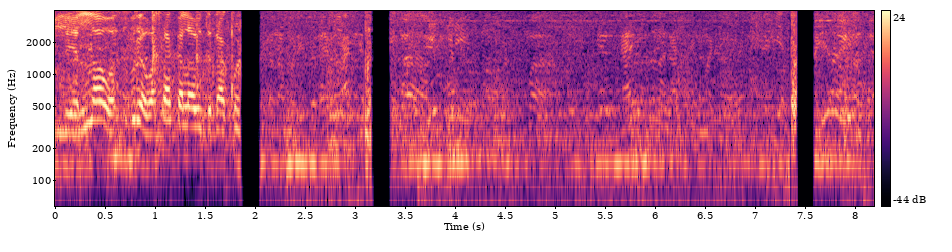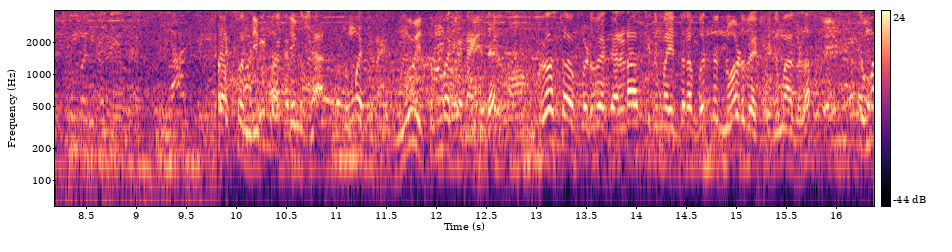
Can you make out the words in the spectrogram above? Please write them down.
ಇಲ್ಲಿ ಎಲ್ಲ ಹೊಸಬ್ರು, ಹೊಸ ಕಲಾವಿದರು ಹಾಕೊಂಡು ಒಂದು ಇಪ್ಪತ್ತು ನಿಮಿಷ. ತುಂಬ ಚೆನ್ನಾಗಿದೆ. ಮೂವಿ ತುಂಬ ಚೆನ್ನಾಗಿದೆ. ಪ್ರೋತ್ಸಾಹ ಕೊಡಬೇಕು. ಕನ್ನಡ ಸಿನಿಮಾ ಈ ಥರ ಬಂದು ನೋಡ್ಬೇಕು ಸಿನಿಮಾಗಳು. ತುಂಬ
